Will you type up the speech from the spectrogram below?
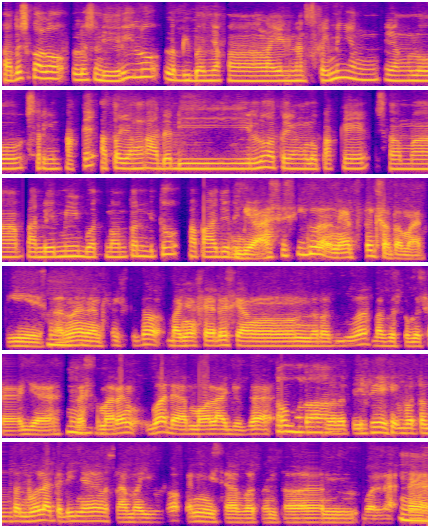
Nah, terus kalau lu sendiri lu lebih banyak uh, layanan streaming yang yang lu sering pakai atau yang ada di lu atau yang lu pakai sama pandemi buat nonton gitu apa aja nih? Biasa sih gue Netflix otomatis hmm. karena Netflix itu banyak series yang menurut gue bagus-bagus aja. Hmm. Terus kemarin gue ada Mola juga. Oh Mola. Mola TV buat nonton bola tadinya selama Euro kan bisa buat nonton bola. Hmm. Nah,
